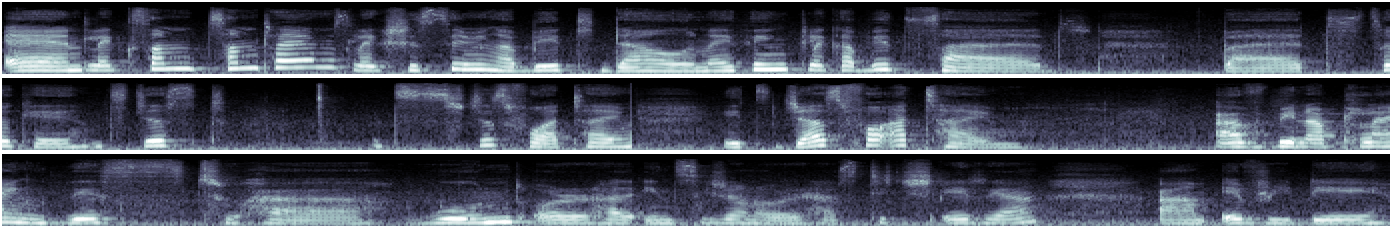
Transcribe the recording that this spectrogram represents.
And like some sometimes like she's seeming a bit down. I think like a bit sad. But it's okay. It's just it's just for a time. It's just for a time. I've been applying this to her wound or her incision or her stitch area um, every day.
